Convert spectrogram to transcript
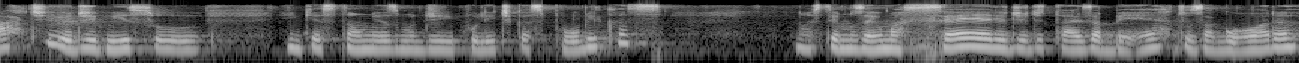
arte, eu digo isso em questão mesmo de políticas públicas. Nós temos aí uma série de editais abertos agora,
